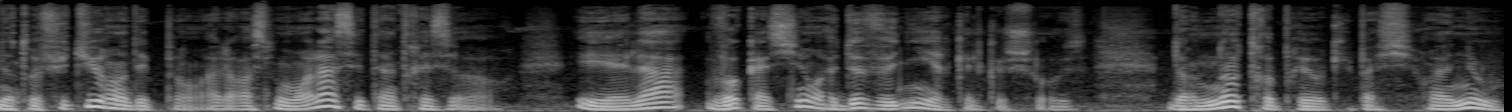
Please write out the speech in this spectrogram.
Notre futur en dépend. Alors à ce moment-là, c'est un trésor. Et elle a vocation à devenir quelque chose. Dans notre préoccupation à nous,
